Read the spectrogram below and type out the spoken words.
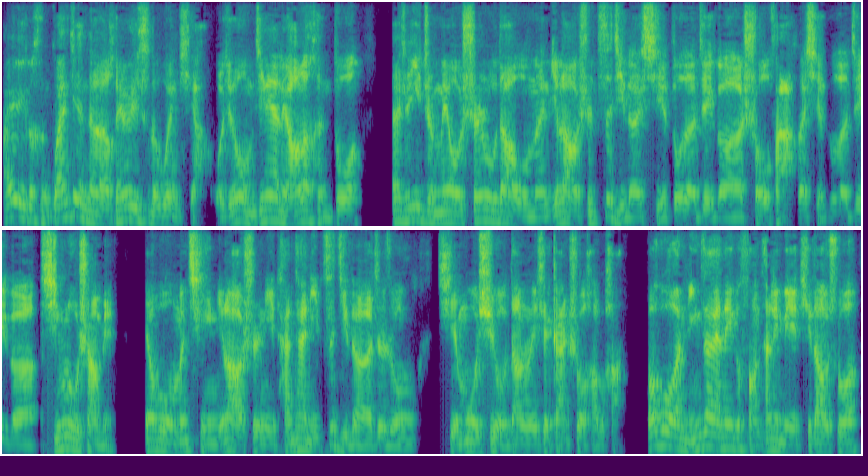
还有一个很关键的、很有意思的问题啊，我觉得我们今天聊了很多，但是一直没有深入到我们李老师自己的写作的这个手法和写作的这个心路上面。要不我们请倪老师，你谈谈你自己的这种写莫须有当中的一些感受，好不好？包括您在那个访谈里面也提到说，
